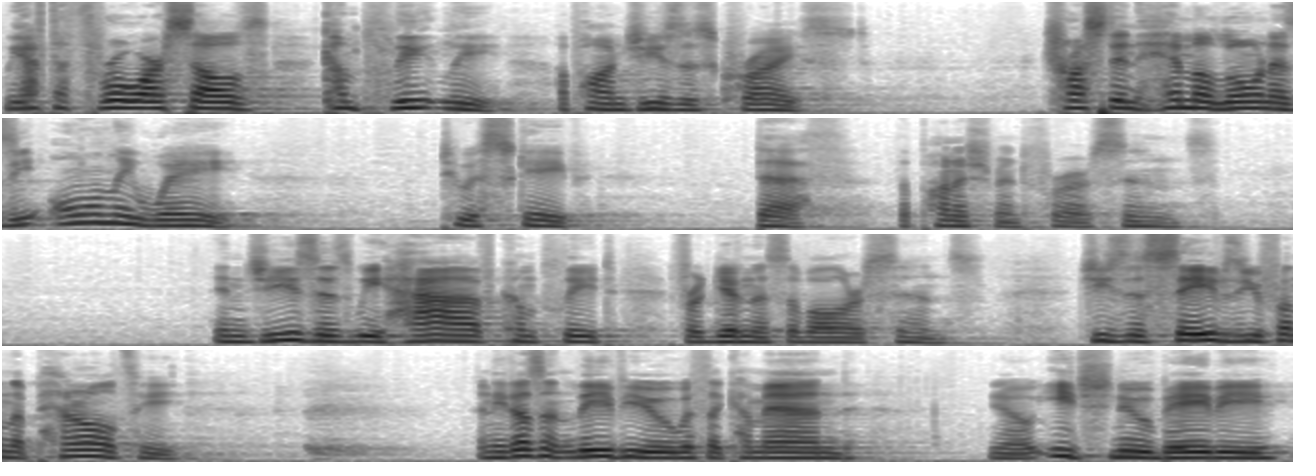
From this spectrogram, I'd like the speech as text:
We have to throw ourselves completely upon Jesus Christ. Trust in Him alone as the only way to escape death, the punishment for our sins. In Jesus, we have complete forgiveness of all our sins. Jesus saves you from the penalty. And he doesn't leave you with a command, you know, each new baby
